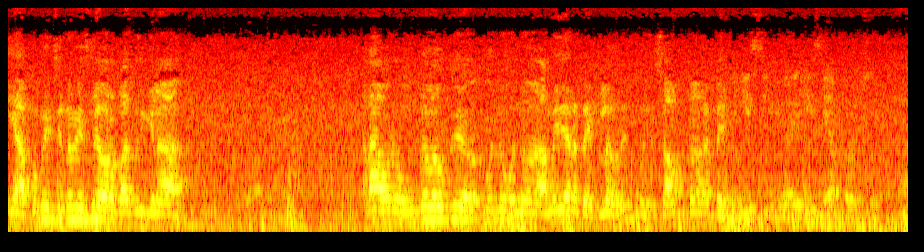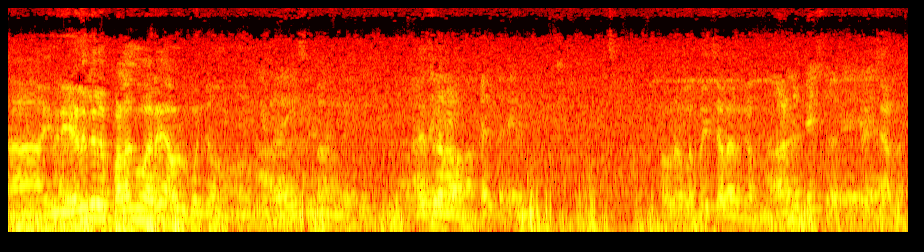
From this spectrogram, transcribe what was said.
நீங்க அப்பவுமே சின்ன வயசுல அவரை பார்த்திருக்கீங்களா? ஆனா அவரு உங்க அளவுக்கு கொஞ்சம் கொஞ்சம் அமைதியான டைப்ல அவரு. கொஞ்சம் சாஃப்டான டைப் இவர் எளிதில பழகுவாரு அவரு கொஞ்சம் அவர் நல்ல பேச்சாளர் பேச்சாளர்.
